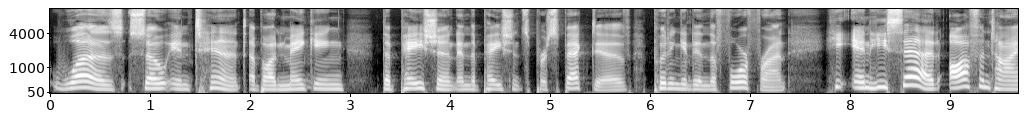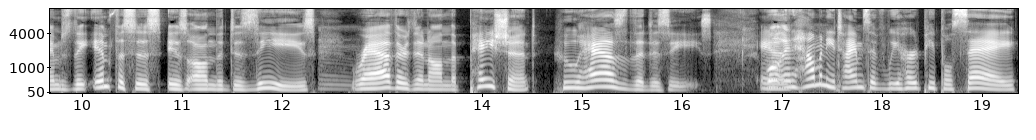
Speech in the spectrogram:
was so intent upon making the patient and the patient's perspective, putting it in the forefront. He and he said oftentimes the emphasis is on the disease mm. rather than on the patient who has the disease. well, and how many times have we heard people say,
